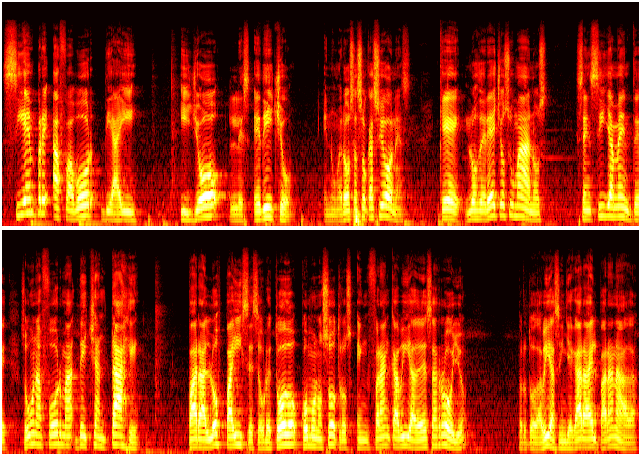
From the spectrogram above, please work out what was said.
siempre a favor de ahí. Y yo les he dicho en numerosas ocasiones que los derechos humanos sencillamente son una forma de chantaje para los países, sobre todo como nosotros, en franca vía de desarrollo, pero todavía sin llegar a él para nada,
